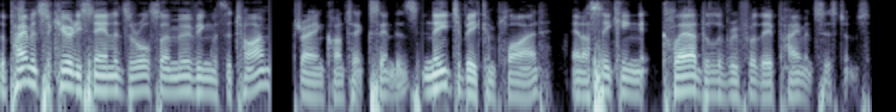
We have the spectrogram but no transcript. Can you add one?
The payment security standards are also moving with the time. Australian contact centres need to be compliant and are seeking cloud delivery for their payment systems.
